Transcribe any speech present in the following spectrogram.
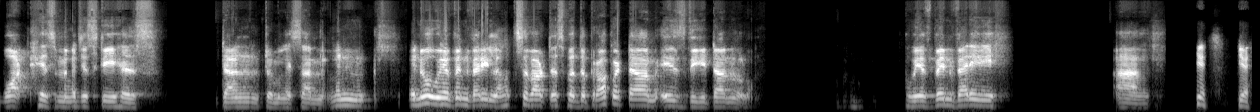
what His Majesty has done to my son. And I know we have been very lax about this, but the proper term is the eternal one. We have been very, uh, Yes, yes.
